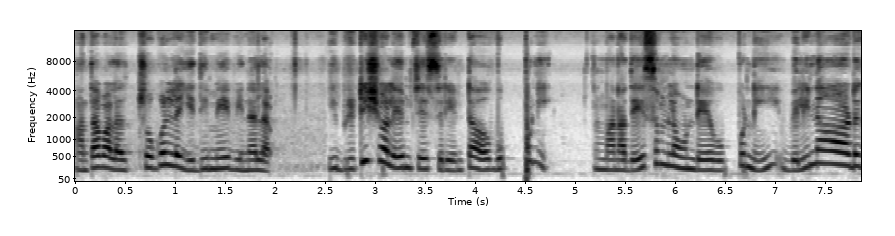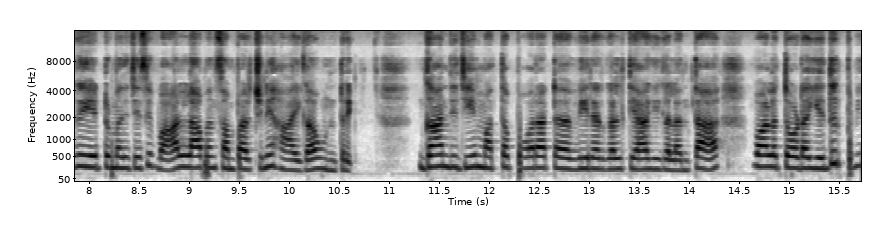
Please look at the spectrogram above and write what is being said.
అంతా వాళ్ళ చొగుళ్ళ ఎదిమే వినల ఈ బ్రిటిష్ వాళ్ళు ఏం చేసిరి అంటే ఉప్పుని మన దేశంలో ఉండే ఉప్పుని వెలినాడుగా ఎట్టుమతి చేసి వాళ్ళ లాభం సంపాదించుని హాయిగా ఉంటారు ಗಾಂಧೀಜಿ ಮತ್ತು ಹೋರಾಟ ವೀರರ್ಗಳು ತ್ಯಾಗಿಗಳಂತ వాళ్ళతోడ எதிர்ப்புని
